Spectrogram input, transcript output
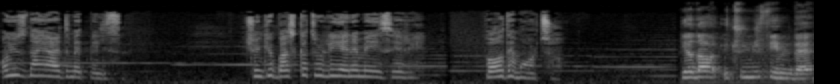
O yüzden yardım etmelisin. Çünkü başka türlü yenemeyiz Harry. Voldemort'u. ya da üçüncü filmde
